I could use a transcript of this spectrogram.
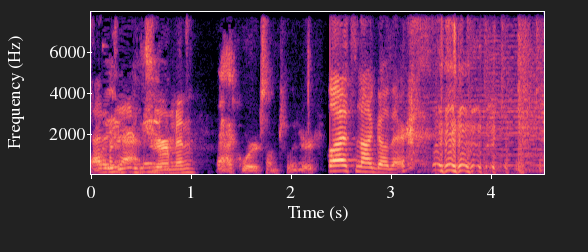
That Are you. German. backwards on Twitter. Let's not go there.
